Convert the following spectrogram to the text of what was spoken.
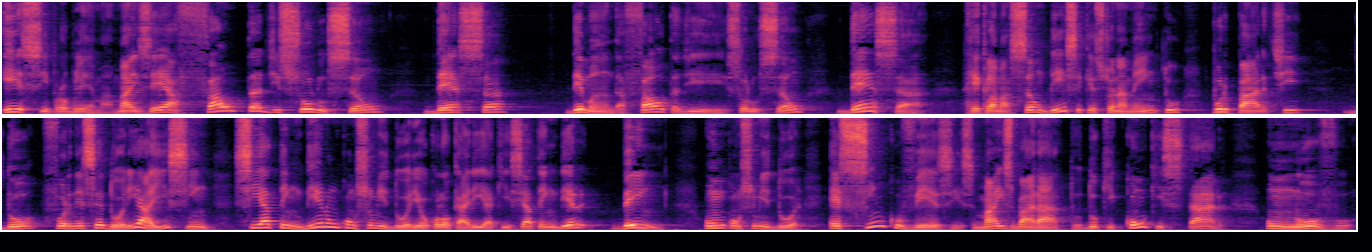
esse problema, mas é a falta de solução dessa demanda, a falta de solução dessa reclamação, desse questionamento por parte do fornecedor. E aí sim, se atender um consumidor, e eu colocaria aqui, se atender bem um consumidor é cinco vezes mais barato do que conquistar um novo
